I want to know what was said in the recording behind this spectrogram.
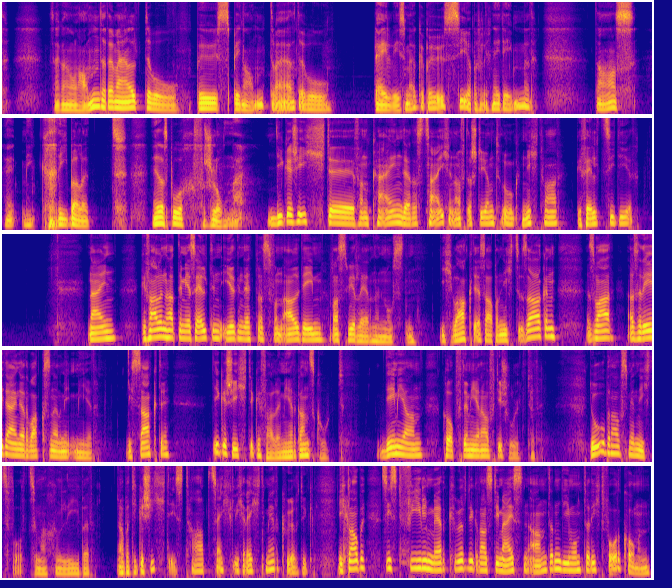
sagen wir mal anderen Welten, die bös benannt werden, die teilweise mögen böse sein, aber vielleicht nicht immer. Das hat mich kribbelt. Ich das Buch verschlungen. Die Geschichte von Kain, der das Zeichen auf der Stirn trug, nicht wahr? Gefällt sie dir? Nein, gefallen hatte mir selten irgendetwas von all dem, was wir lernen mussten. Ich wagte es aber nicht zu sagen, es war, als rede ein Erwachsener mit mir. Ich sagte, die Geschichte gefalle mir ganz gut. Demian klopfte mir auf die Schulter. Du brauchst mir nichts vorzumachen, lieber. Aber die Geschichte ist tatsächlich recht merkwürdig. Ich glaube, sie ist viel merkwürdiger als die meisten anderen, die im Unterricht vorkommen.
